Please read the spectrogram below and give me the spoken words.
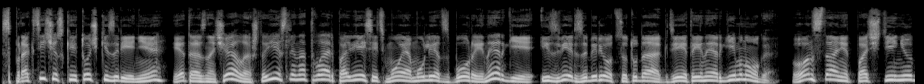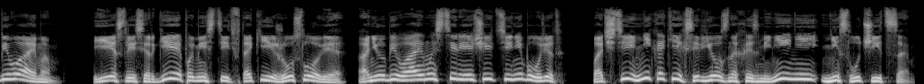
С практической точки зрения, это означало, что если на тварь повесить мой амулет сбора энергии, и зверь заберется туда, где этой энергии много, он станет почти неубиваемым. Если Сергея поместить в такие же условия, о неубиваемости речи идти не будет. Почти никаких серьезных изменений не случится.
